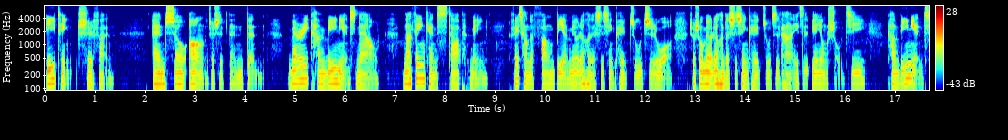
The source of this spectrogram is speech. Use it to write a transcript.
，eating 吃饭。And so on，就是等等。Very convenient now. Nothing can stop me. 非常的方便，没有任何的事情可以阻止我。就说没有任何的事情可以阻止他一直边用手机。Convenient，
